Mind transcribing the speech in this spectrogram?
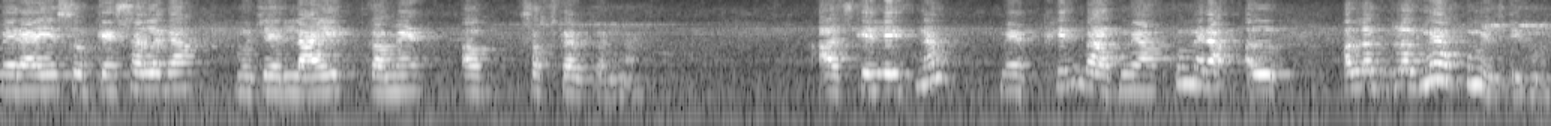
मेरा ये सब कैसा लगा मुझे लाइक कमेंट और सब्सक्राइब करना। आज के लिए इतना मैं फिर बाद में आपको मेरा अल, अलग ब्लॉग में आपको मिलती हूँ।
